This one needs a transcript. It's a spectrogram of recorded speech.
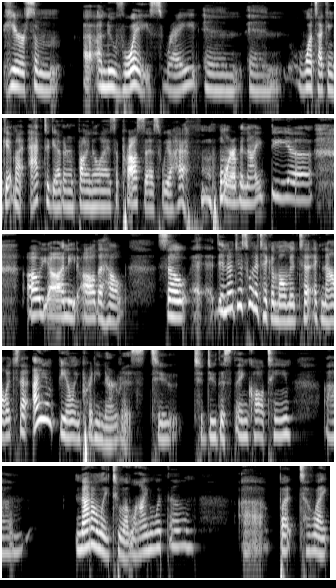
hear some a, a new voice, right? And and once I can get my act together and finalize the process, we'll have more of an idea. Oh, y'all, I need all the help. So, uh, and I just want to take a moment to acknowledge that I am feeling pretty nervous to to do this thing called team. Um, not only to align with them, uh, but to like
